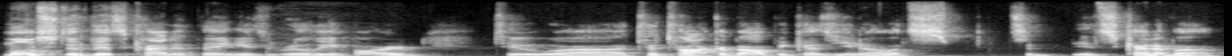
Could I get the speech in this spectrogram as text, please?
Most of this kind of thing is really hard to uh, to talk about because you know it's it's a, it's kind of a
